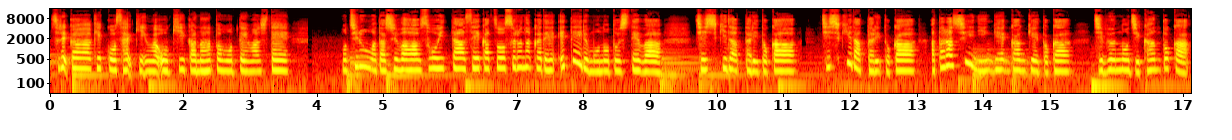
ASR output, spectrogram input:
それが結構最近は大きいかなと思っていましてもちろん私はそういった生活をする中で得ているものとしては知識だったりとか知識だったりとか新しい人間関係とか自分の時間とか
